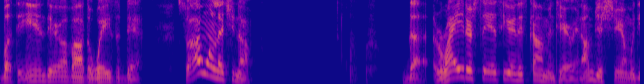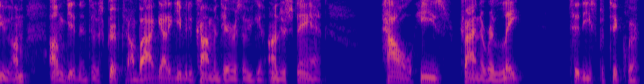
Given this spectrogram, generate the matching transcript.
but the end thereof are the ways of death. So I want to let you know the writer says here in this commentary, and I'm just sharing with you. I'm I'm getting into the scripture, but I got to give you the commentary so you can understand how he's trying to relate to these particular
